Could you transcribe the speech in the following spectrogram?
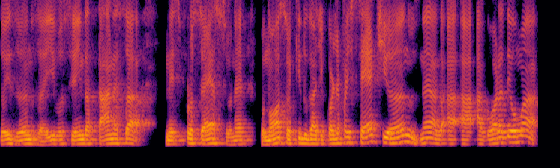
dois anos aí, você ainda está nessa nesse processo, né? O nosso aqui do Gadicor já faz sete anos, né? A, a, agora deu uma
